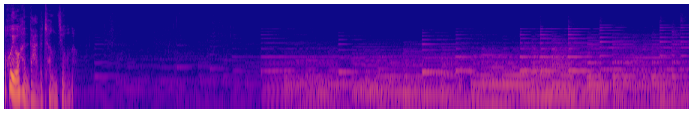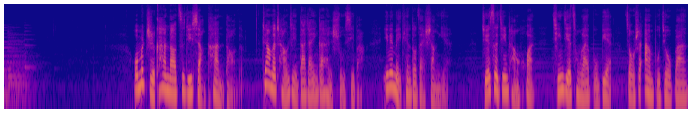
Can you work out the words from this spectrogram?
会有很大的成就呢。我们只看到自己想看到的，这样的场景大家应该很熟悉吧？因为每天都在上演，角色经常换，情节从来不变，总是按部就班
